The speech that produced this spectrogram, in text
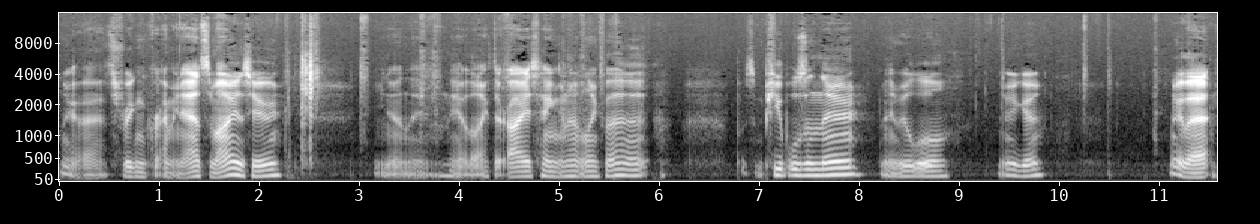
look at that, it's freaking crap. I mean, add some eyes here. You know, they, they have like their eyes hanging out like that. Put some pupils in there. Maybe a little, there you go. Look at that.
